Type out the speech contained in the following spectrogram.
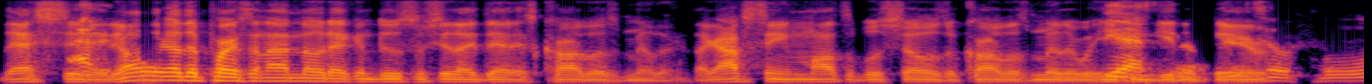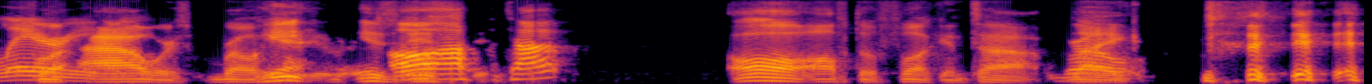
That's I- it. The only other person I know that can do some shit like that is Karlous Miller. Like I've seen multiple shows of Karlous Miller where he Yes. can get up there for hilarious. hours, bro. He Yeah. is All off the top. all off the fucking top, Bro. Like,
